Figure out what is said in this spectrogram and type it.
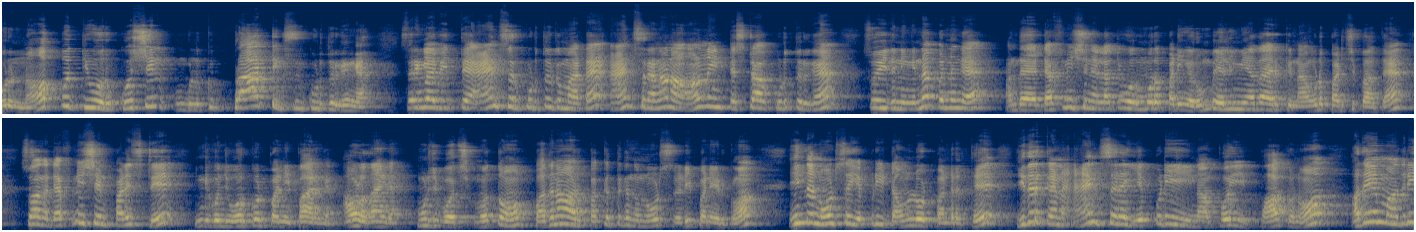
ஒரு நாற்பத்தி ஒரு கொஷின் உங்களுக்கு ப்ராக்டிக்ஸ் கொடுத்துருக்குங்க. சரிங்களா? வித் ஆன்சர் கொடுத்துருக்க மாட்டேன். ஆன்சர் ஆனால் நான் ஆன்லைன் டெஸ்ட்டாக கொடுத்துருக்கேன். ஸோ இது நீங்கள் என்ன பண்ணுங்க? அந்த டெஃபினிஷன் எல்லாத்தையும் ஒரு முறை படிங்க. ரொம்ப எளிமையாக தான் இருக்குது நான் கூட படித்து பார்த்தேன். ஸோ அந்த டெஃபினிஷன் படிச்சுட்டு இங்கே கொஞ்சம் ஒர்க் அவுட் பண்ணி பாருங்கள் அவ்வளோதாங்க. முடிஞ்சு போச்சு. மொத்தம் பதினாறு பக்கத்துக்கு இந்த நோட்ஸ் ரெடி பண்ணியிருக்கோம். இந்த நோட்ஸை எப்படி டவுன்லோட் பண்ணுறது இதற்கான ஆன்சரை எப்படி நான் போய் பார்க்கணும்? அதே மாதிரி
